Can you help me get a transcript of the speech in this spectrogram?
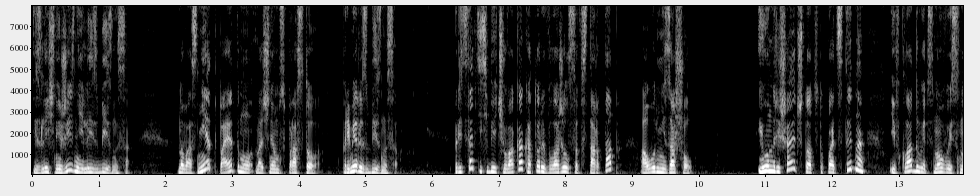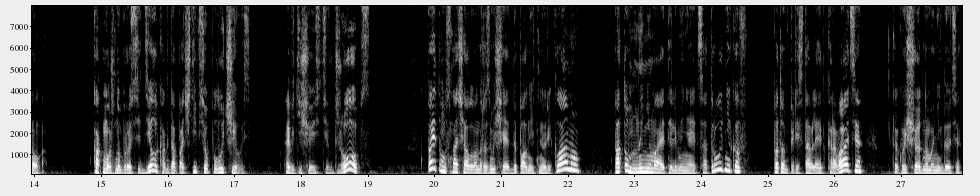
из личной жизни или из бизнеса. Но вас нет, поэтому начнем с простого. Пример из бизнеса. Представьте себе чувака, который вложился в стартап, а он не зашел. И он решает, что отступать стыдно, и вкладывает снова и снова. Как можно бросить дело, когда почти все получилось? А ведь еще и Стив Джобс, Поэтому сначала он размещает дополнительную рекламу, потом нанимает или меняет сотрудников, потом переставляет кровати, как в еще одном анекдоте.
